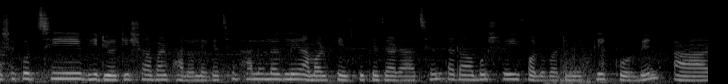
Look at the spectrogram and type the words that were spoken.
আশা করছি ভিডিওটি সবার ভালো লেগেছে। ভালো লাগলে আমার ফেসবুকে যারা আছেন, তারা অবশ্যই ফলো বাটনে ক্লিক করবেন আর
